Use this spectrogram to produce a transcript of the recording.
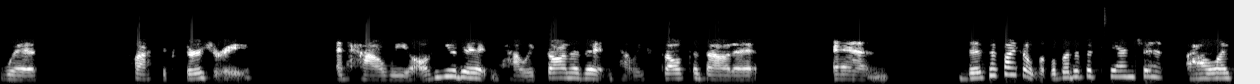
with plastic surgery and how we all viewed it and how we thought of it and how we felt about it. And this is like a little bit of a tangent. I'll like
